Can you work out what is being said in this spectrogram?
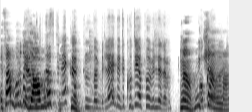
Efendim bu arada Ya Yağmur'a... Sinek hakkında bile dedikodu yapabilirim. Ha, mükemmel.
